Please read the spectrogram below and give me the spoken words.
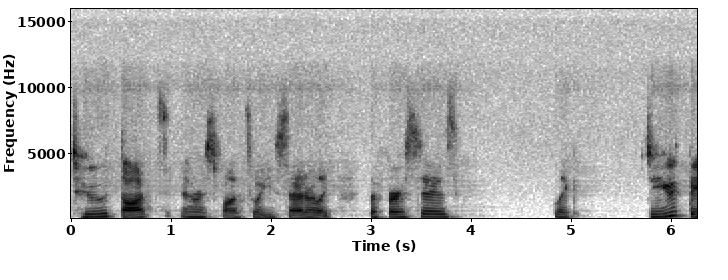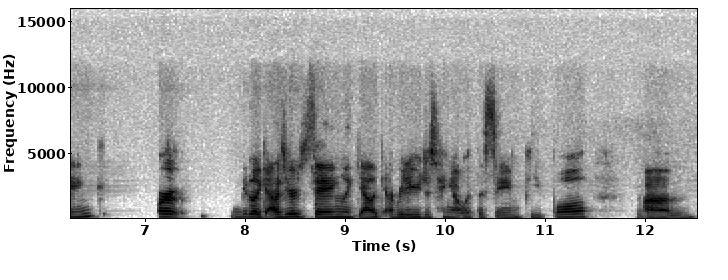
two thoughts in response to what you said, or like the first is like, do you think, or like as you're saying, like yeah, like every day you just hang out with the same people. Mhm. Um,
